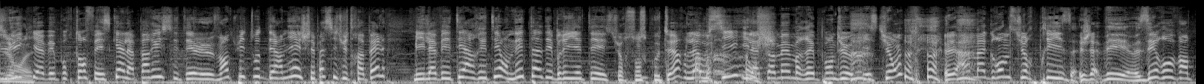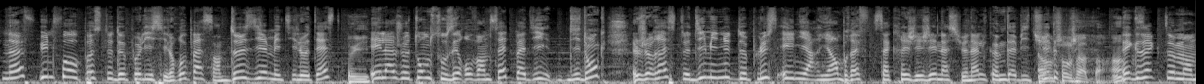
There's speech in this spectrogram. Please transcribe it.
Lui ouais. qui avait pourtant fait escale à Paris, c'était le 28 août dernier. Je sais pas si tu te rappelles, mais il avait été arrêté en état d'ébriété sur son scooter. Là Ah bah, aussi, il a quand même répondu aux questions. Euh, à ma grande surprise, j'avais euh, 0,29. Une fois au poste de police, il repasse un deuxième éthylotest. Oui. Et là, je tombe sous 0,27. Bah, dis, dis donc, je reste 10 minutes de plus et il n'y a rien. Bref, sacré GG national comme On d'habitude. ne changera pas. Hein Exactement.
